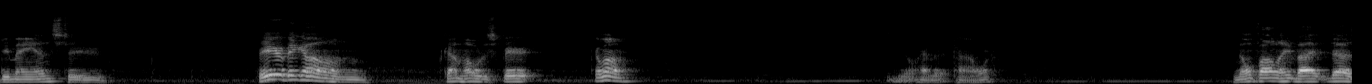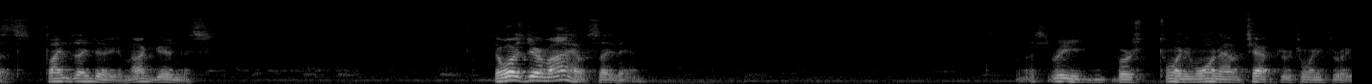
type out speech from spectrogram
demands to fear be gone. Come, Holy Spirit. Come on. You don't have that power. Don't follow anybody that does claims they do. My goodness. So what does Jeremiah have to say then? Let's read verse 21 out of chapter 23.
